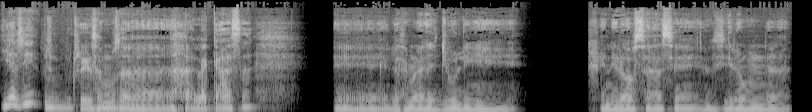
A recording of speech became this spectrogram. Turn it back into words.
Y así pues, regresamos a, la casa. Eh, las hermanas de Julie, generosas, eh, nos hicieron una,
